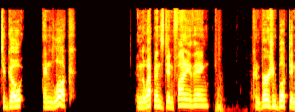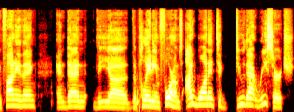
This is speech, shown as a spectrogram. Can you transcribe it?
to go and look and the weapons didn't find anything conversion book didn't find anything and then the uh the palladium forums i wanted to do that research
